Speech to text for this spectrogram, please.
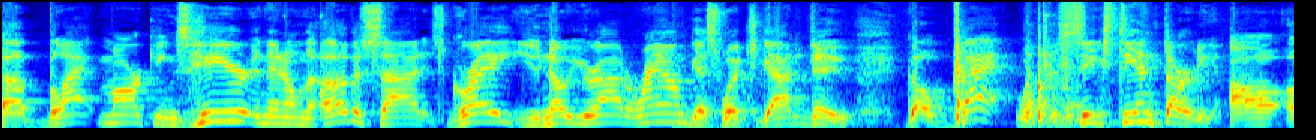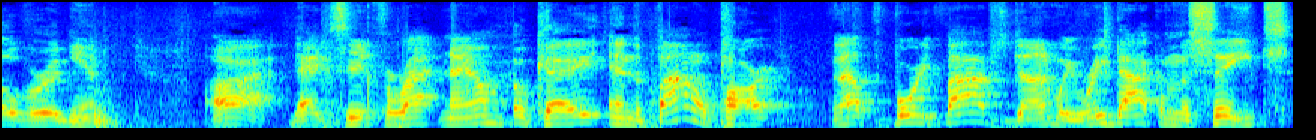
uh, black markings here and then on the other side it's gray, you know you're out around, guess what you got to do? Go back with the 60 and 30 all over again. Alright, that's it for right now. Okay, and the final part, now the 45's done, we redock them the seats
